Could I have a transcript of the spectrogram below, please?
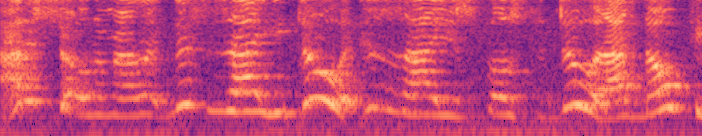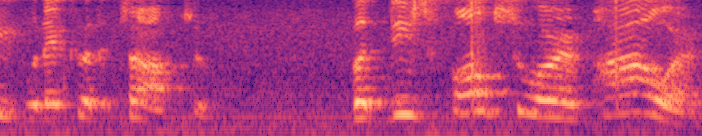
I'd have showed them, I like, this is how you do it. This is how you're supposed to do it. I know people they could have talked to. But these folks who are in power,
